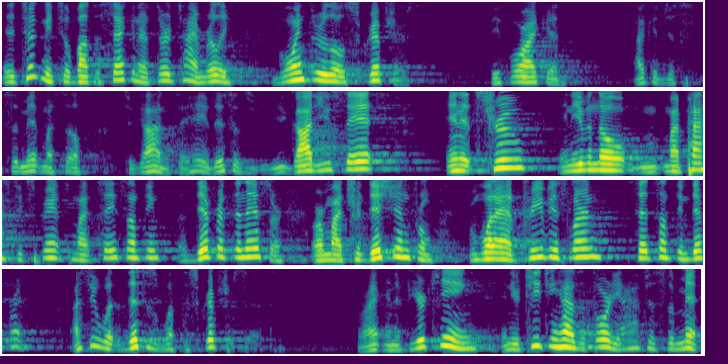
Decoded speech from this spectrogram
and it took me to about the second or third time really going through those scriptures before I could, I could just submit myself to God and say, hey, this is, God, you say it, and it's true. And even though my past experience might say something different than this, or, or my tradition from, from what I had previous learned said something different, I see what this is what the scripture says. Right? And if you're king and your teaching has authority, I have to submit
